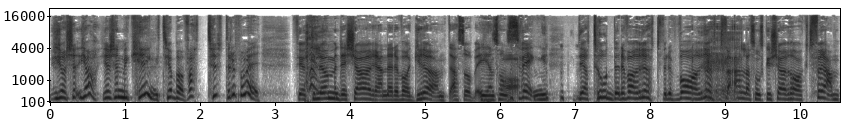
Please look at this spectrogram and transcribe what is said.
jag, kände, ja, jag kände mig kränkt. Jag bara, vad tutar du på mig? För jag glömde köra när det var grönt, alltså i en sån sväng. Det jag trodde det var rött, för det var rött för alla som skulle köra rakt fram.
